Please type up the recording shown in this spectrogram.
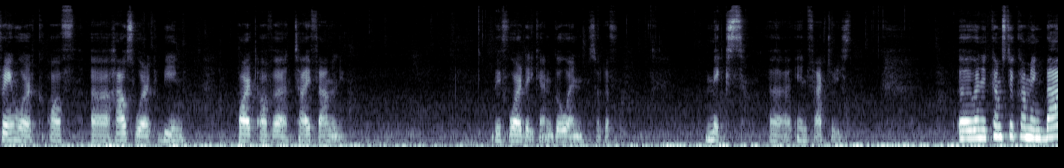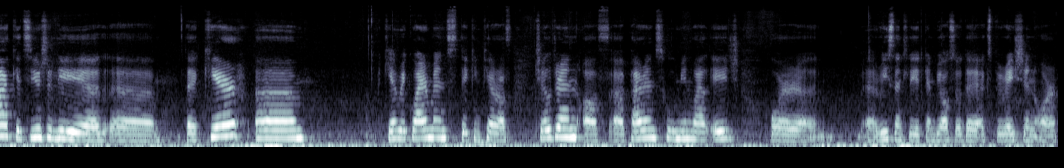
framework of uh, housework being part of a Thai family before they can go and sort of mix uh, in factories. Uh, when it comes to coming back, it's usually uh, uh the care um, care requirements, taking care of children, of uh, parents who meanwhile age, or uh, recently it can be also the expiration or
